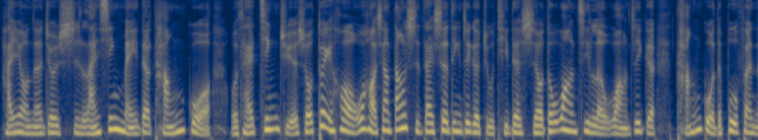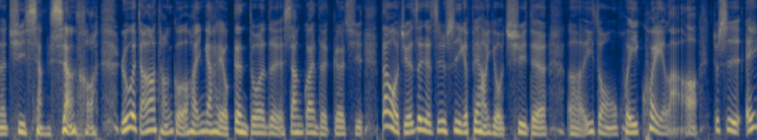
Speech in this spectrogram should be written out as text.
还有呢就是蓝心湄的糖果，我才惊觉说，对后我好像当时在设定这个主题的时候，都忘记了往这个糖果的部分呢去想象哈。如果讲到糖果的话，应该还有更多的相关的歌曲，但我觉得这个就是一个非常有趣的呃一种回馈啦啊，就是哎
